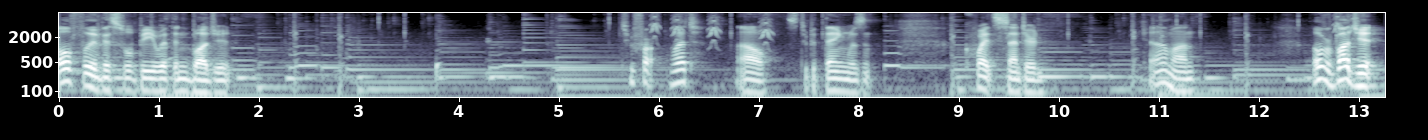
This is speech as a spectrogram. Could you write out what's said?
Hopefully this will be within budget. Too far. What? Oh, stupid thing wasn't quite centered. Come on. Over budget.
